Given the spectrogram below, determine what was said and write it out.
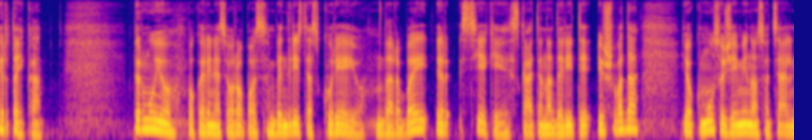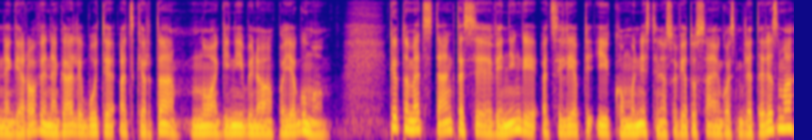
ir taiką. Pirmųjų pokarinės Europos bendrystės kuriejų darbai ir siekiai skatina daryti išvadą, jog mūsų žemynų socialinė gerovė negali būti atskirta nuo gynybinio pajėgumo. Kaip tuomet stengtasi vieningai atsiliepti į komunistinę Sovietų sąjungos militarizmą,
